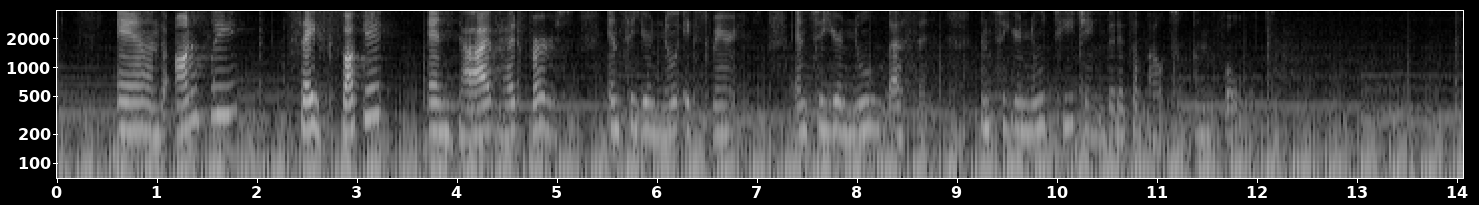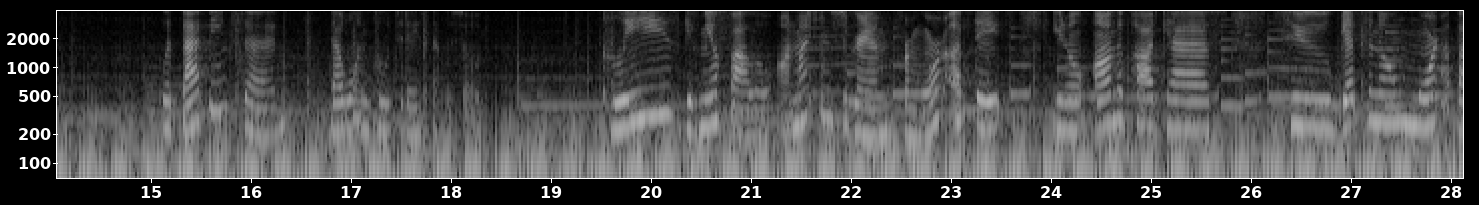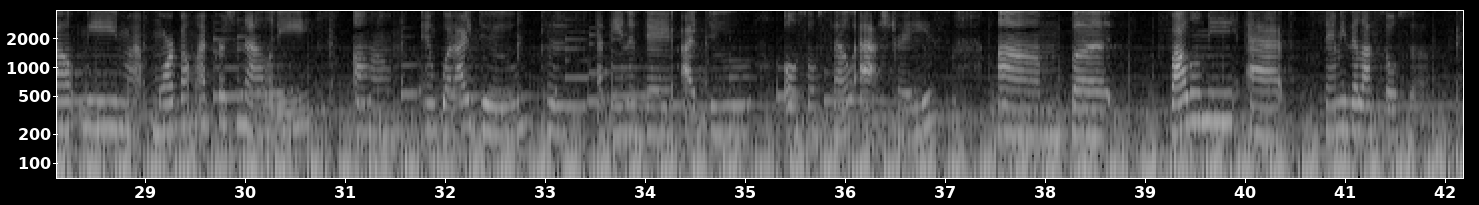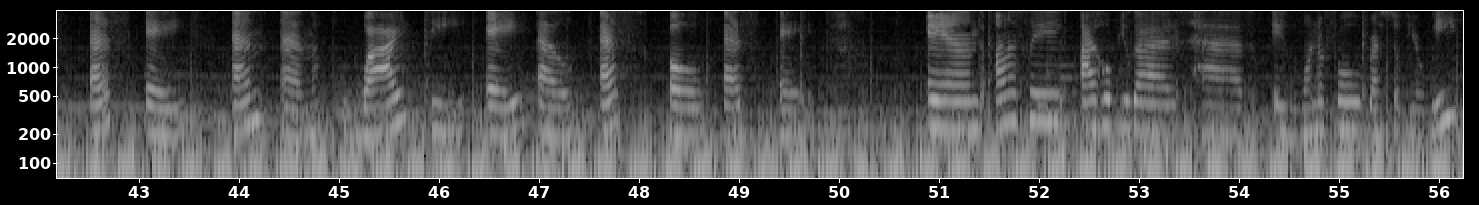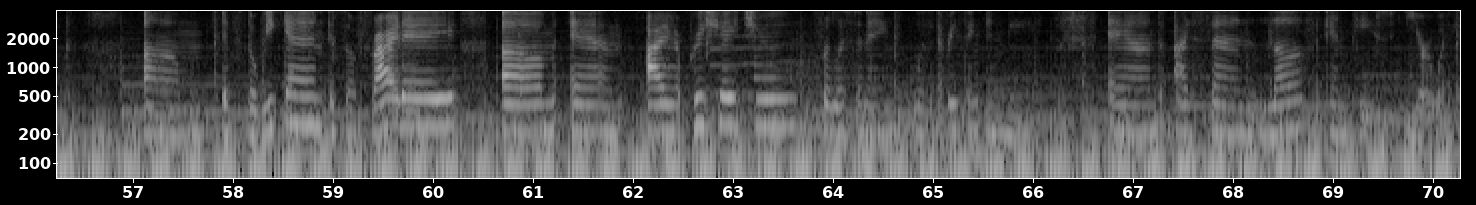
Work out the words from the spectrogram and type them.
And honestly, say fuck it and dive headfirst into your new experience, into your new lesson, into your new teaching that is about to unfold. With that being said, that will include today's episode please give me a follow on my Instagram for more updates, you know, on the podcast to get to know more about me, my, more about my personality, um, and what I do. Because at the end of the day, I do also sell ashtrays. Um, but follow me at Sammy de la Sosa, S A M M Y D A L S O S A. And honestly, I hope you guys have a wonderful rest of your week. Um, it's the weekend, it's a Friday, um, and I appreciate you for listening with everything in me. And I send love and peace your way.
